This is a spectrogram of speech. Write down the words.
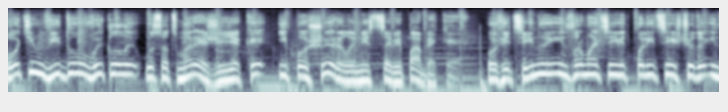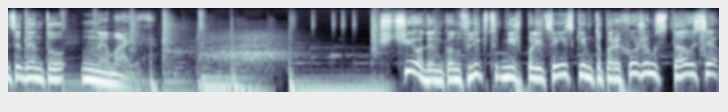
Потім відео виклали у соцмережі, яке і поширили місцеві пабліки. Офіційної інформації від поліції щодо інциденту немає. Ще один конфлікт між поліцейським та перехожим стався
